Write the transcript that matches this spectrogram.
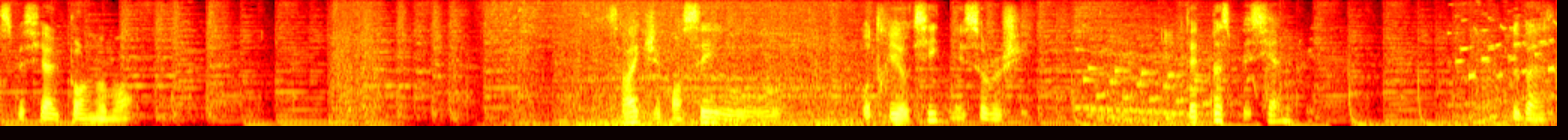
Spécial pour le moment. C'est vrai que j'ai pensé au, au mais Soloshi. Il est peut-être pas spécial, lui. De base.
